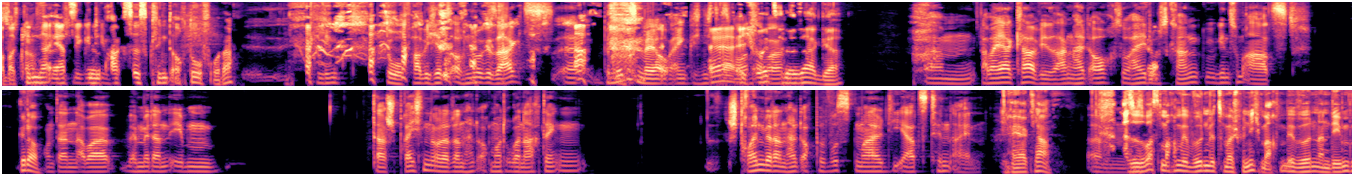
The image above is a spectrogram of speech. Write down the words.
aber Kinderärztin in Praxis klingt auch doof, oder? Äh, klingt doof, habe ich jetzt auch nur gesagt. Äh, benutzen wir ja auch eigentlich nicht. Das Wort, ich wollte es nur sagen, ja. Ähm, aber ja, klar, wir sagen halt auch so, hey, ja. du bist krank, wir gehen zum Arzt. Genau. Und dann, aber wenn wir dann eben da sprechen oder dann halt auch mal drüber nachdenken, streuen wir dann halt auch bewusst mal die Ärztin ein. Ja, ja, klar. Ähm, also sowas machen wir, würden wir zum Beispiel nicht machen. Wir würden an dem,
